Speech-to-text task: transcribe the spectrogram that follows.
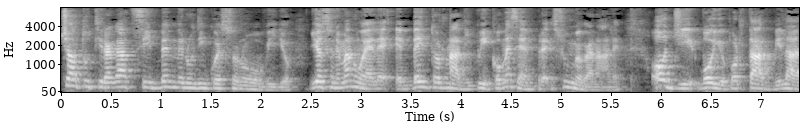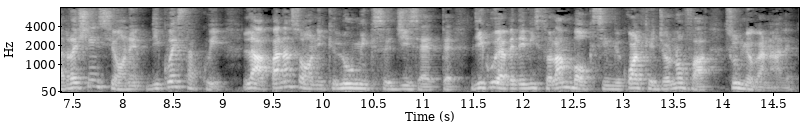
Ciao a tutti ragazzi, benvenuti in questo nuovo video. Io sono Emanuele e bentornati qui come sempre sul mio canale. Oggi voglio portarvi la recensione di questa qui, la Panasonic Lumix G7, di cui avete visto l'unboxing qualche giorno fa sul mio canale.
